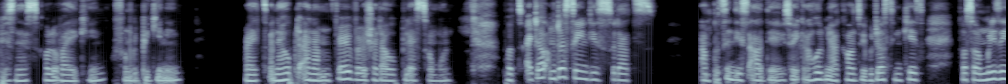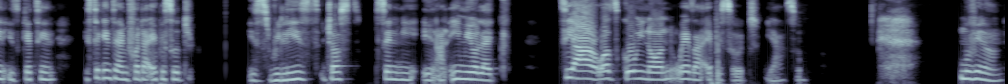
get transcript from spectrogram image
business all over again from the beginning, right? And I hope that, and I'm very, very sure that will bless someone. But I just I'm just saying this so that I'm putting this out there so you can hold me accountable just in case for some reason it's getting it's taking time before that episode is released. Just send me an email like TR, what's going on? Where's our episode? Yeah, so moving on.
